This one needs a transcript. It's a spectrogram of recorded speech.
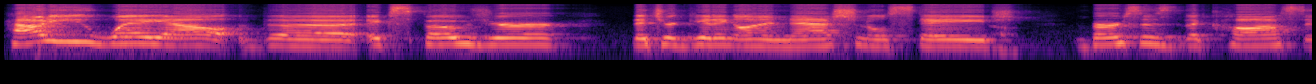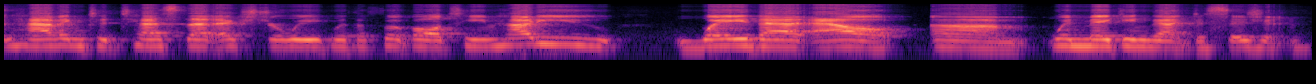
How do you weigh out the exposure that you're getting on a national stage versus the cost and having to test that extra week with a football team? How do you weigh that out um, when making that decision?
